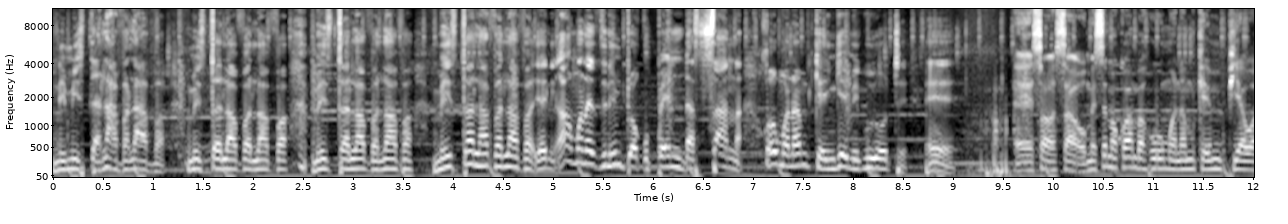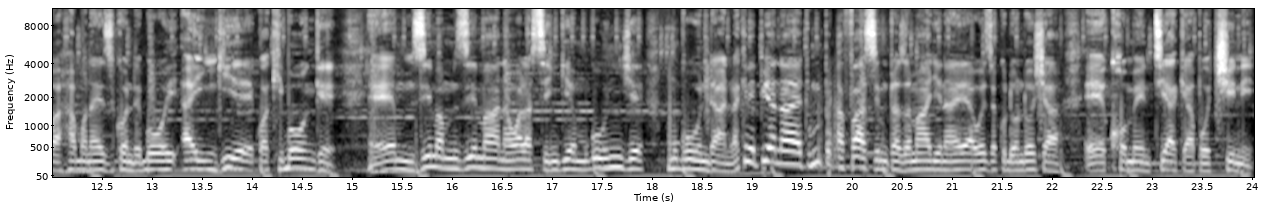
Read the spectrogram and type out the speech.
ni Mr. Lava Lava, Mr. Lava Lava, Mr. Lava Lava, Mr. Lava Lava. Yani Harmonize ni mtu wa kupenda sana. Kwa hiyo mwanamke aingie miguu yote. Eh. E, sawa sawa, umesema kwamba huu mwanamke mpya wa Harmonize Konde Boy aingie kwa kibonge. E, mzima mzima na wala siingie mguu nje mguu ndani, lakini pia naye tumpe nafasi mtazamaji na yeye aweze kudondosha e, comment yake hapo chini.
